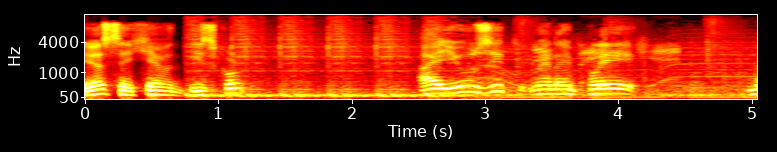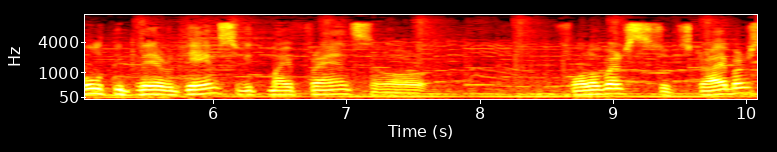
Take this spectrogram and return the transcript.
Yes, I have Discord. I use it when I play multiplayer games with my friends or followers, subscribers.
